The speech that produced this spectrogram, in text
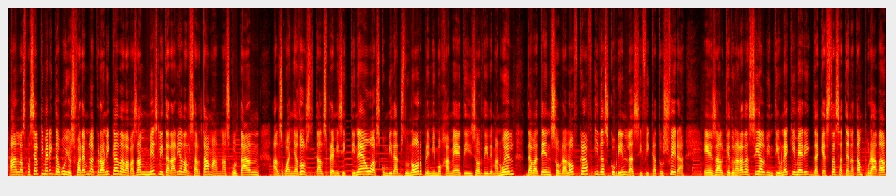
En l'especial quimèric d'avui us farem la crònica de la vessant més literària del certamen, escoltant els guanyadors dels Premis Ictineu, els convidats d'honor, Premi Mohamed i Jordi de Manuel, debatent sobre Lovecraft i descobrint la cificatosfera. És el que donarà de si el 21è quimèric d'aquesta setena temporada,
